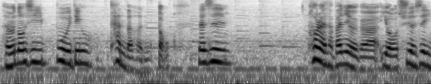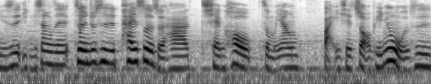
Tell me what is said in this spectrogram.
很多东西不一定看得很懂，但是后来才发现有一个有趣的事情是，影像这真的就是拍摄者他前后怎么样摆一些照片，因为我是。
